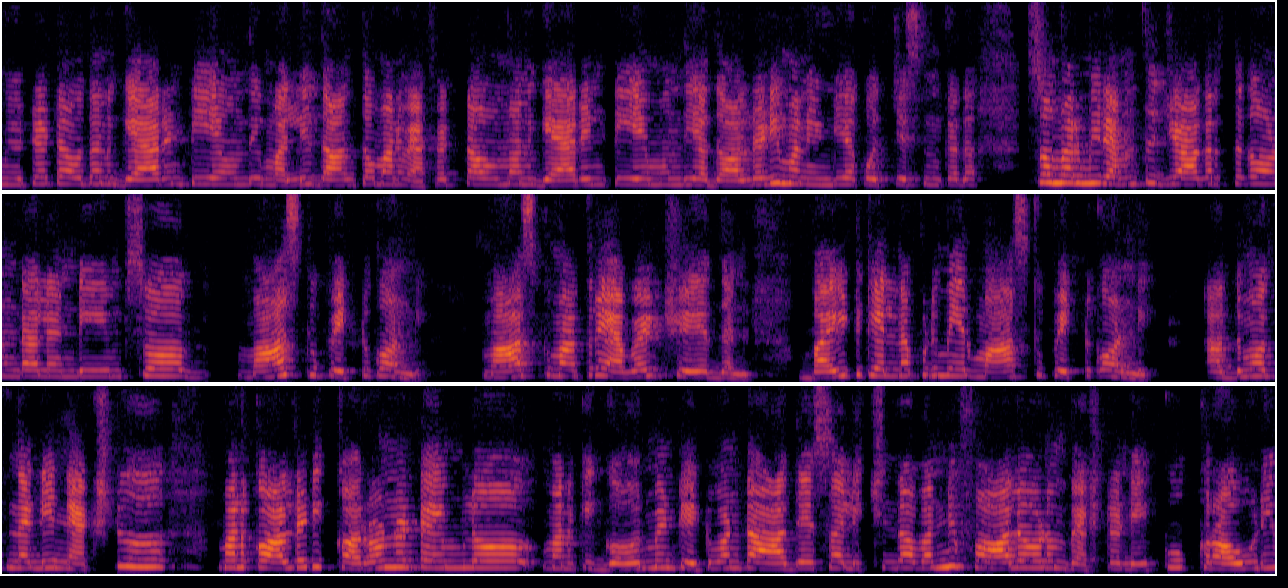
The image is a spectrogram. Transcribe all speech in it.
మ్యూటేట్ అవ్వదని గ్యారంటీ ఏముంది? మళ్ళీ దాంతో మనం ఎఫెక్ట్ అవ్వమని గ్యారంటీ ఏముంది? అది ఆల్రెడీ మన ఇండియాకి వచ్చేసింది కదా! సో మరి మీరు ఎంత జాగ్రత్తగా ఉండాలండి? సో మాస్క్ పెట్టుకోండి. మాస్క్ మాత్రం అవాయిడ్ చేయొద్దండి. బయటికి వెళ్ళినప్పుడు మీరు మాస్క్ పెట్టుకోండి. అర్థమవుతుందండి. నెక్స్ట్ మనకు ఆల్రెడీ కరోనా టైంలో మనకి గవర్నమెంట్ ఎటువంటి ఆదేశాలు ఇచ్చిందో అవన్నీ ఫాలో అవడం బెస్ట్ అండి. ఎక్కువ క్రౌడీ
